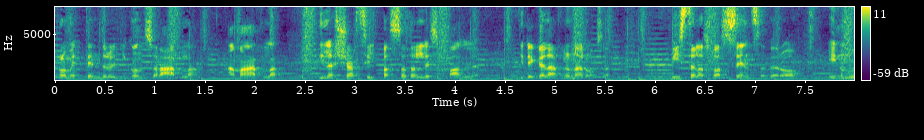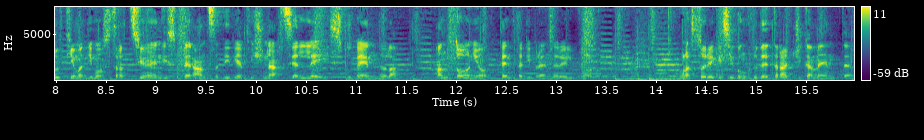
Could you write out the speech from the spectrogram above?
promettendole di consolarla, amarla, di lasciarsi il passato alle spalle, di regalarle una rosa. Vista la sua assenza però, e in un'ultima dimostrazione di speranza di riavvicinarsi a lei stupendola, Antonio tenta di prendere il volo. Una storia che si conclude tragicamente,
